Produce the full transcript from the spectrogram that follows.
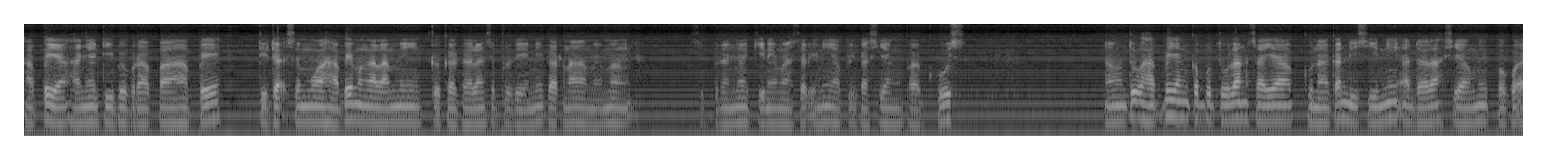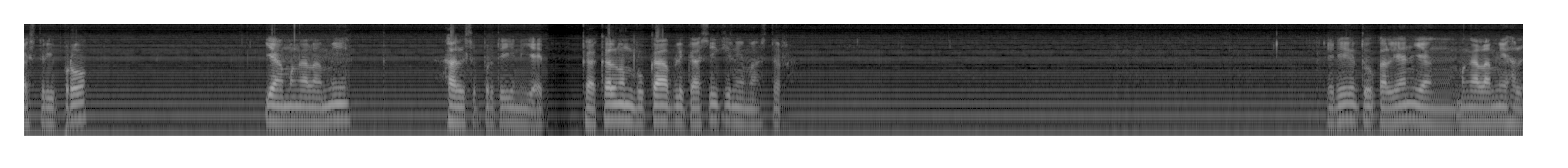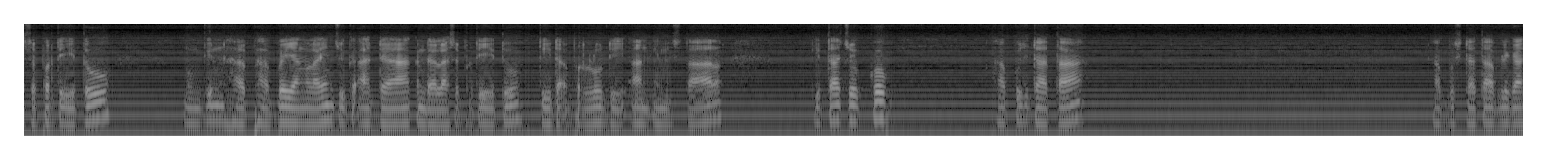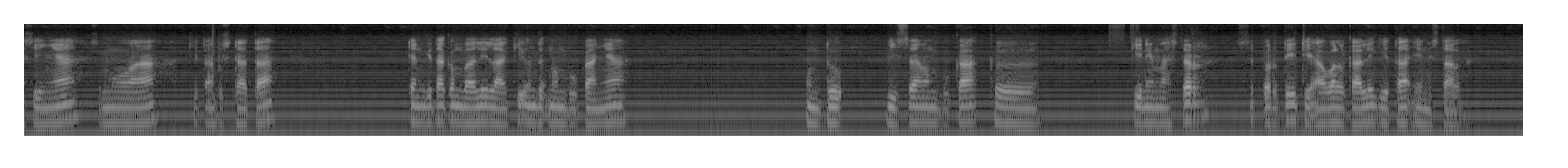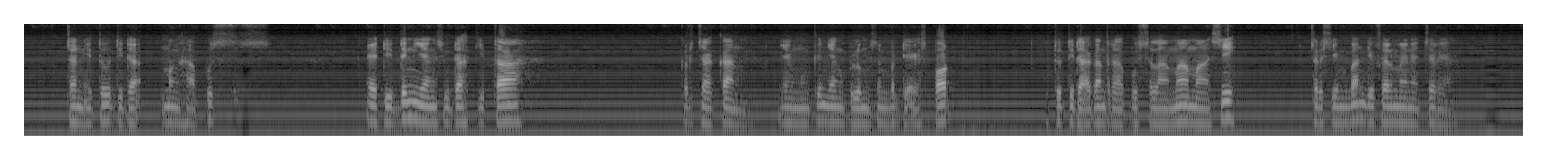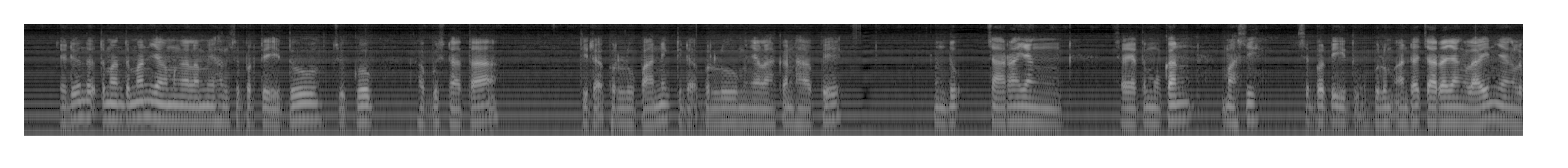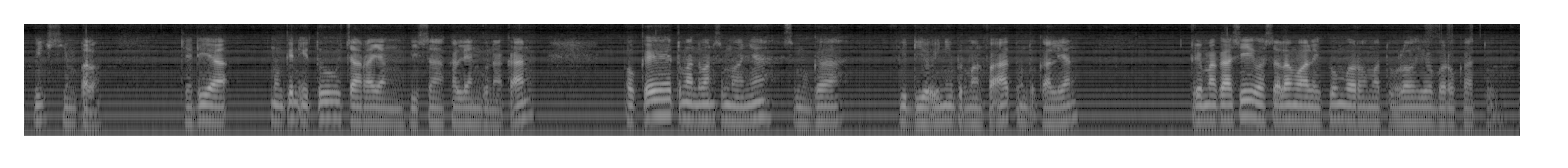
HP ya hanya di beberapa HP tidak semua HP mengalami kegagalan seperti ini karena memang sebenarnya KineMaster ini aplikasi yang bagus Nah, untuk HP yang kebetulan saya gunakan di sini adalah Xiaomi Poco X3 Pro yang mengalami hal seperti ini yaitu gagal membuka aplikasi KineMaster. Jadi untuk kalian yang mengalami hal seperti itu, mungkin HP yang lain juga ada kendala seperti itu, tidak perlu di uninstall. Kita cukup hapus data. Hapus data aplikasinya semua. Kita hapus data. Dan kita kembali lagi untuk membukanya. Untuk bisa membuka ke KineMaster seperti di awal kali kita install. Dan itu tidak menghapus editing yang sudah kita kerjakan. Yang mungkin yang belum sempat diekspor itu tidak akan terhapus selama masih tersimpan di file manager ya. Jadi untuk teman-teman yang mengalami hal seperti itu cukup hapus data tidak perlu panik tidak perlu menyalahkan HP untuk cara yang saya temukan masih seperti itu. Belum ada cara yang lain yang lebih simpel. Jadi ya mungkin itu cara yang bisa kalian gunakan. Oke teman-teman semuanya semoga video ini bermanfaat untuk kalian. Terima kasih. Wassalamualaikum warahmatullahi wabarakatuh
